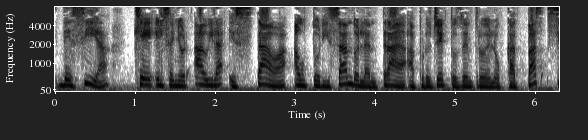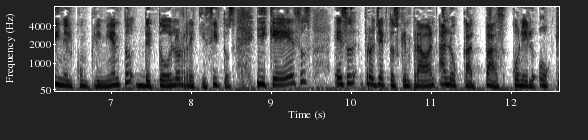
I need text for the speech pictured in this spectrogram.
decía que el señor Ávila estaba autorizando la entrada a proyectos dentro del OCAT Paz sin el cumplimiento de todos los requisitos y que esos, esos proyectos que entraban al OCAT Paz con el OK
